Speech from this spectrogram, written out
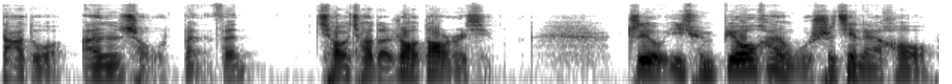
大多安守本分，悄悄地绕道而行。只有一群彪悍武士进来后，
